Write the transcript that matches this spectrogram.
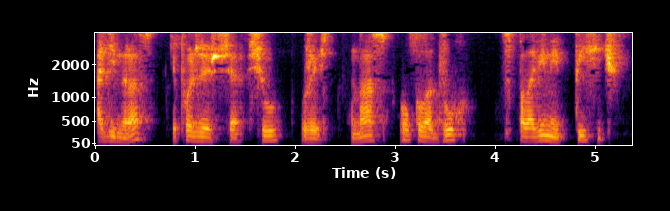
один раз и пользуешься всю жизнь. У нас около двух с половиной тысяч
